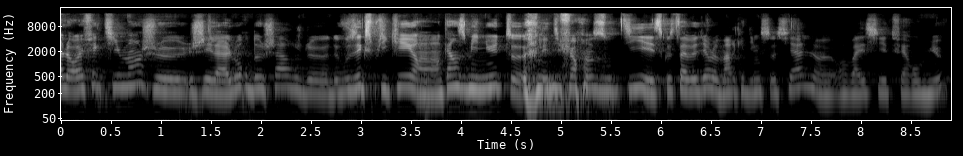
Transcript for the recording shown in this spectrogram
Alors effectivement, j'ai la lourde charge de, vous expliquer en 15 minutes euh, les différents outils et ce que ça veut dire le marketing social. Euh, on va essayer de faire au mieux.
